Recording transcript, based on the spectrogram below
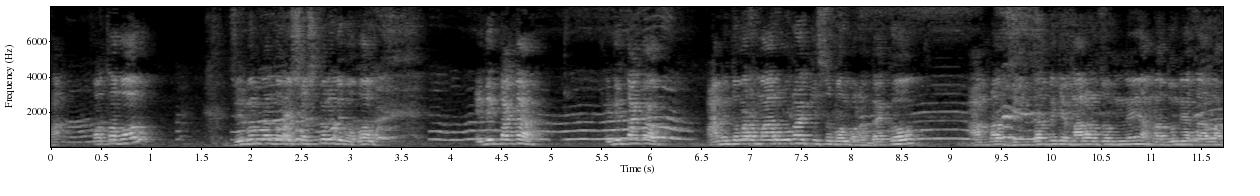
হা- কথা বল। জীবনটা ধরে শেষ করে দেবো, বল। এদিক টাকা এদিক টাকা আমি তোমার মারবো না, কিছু বলব না। দেখো, আমরা জিনজার থেকে মারার জন্য আমরা দুনিয়াতে আল্লাহ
